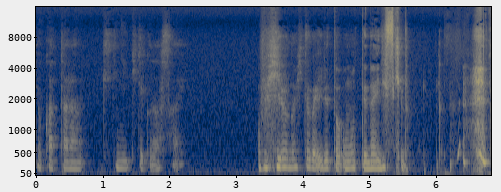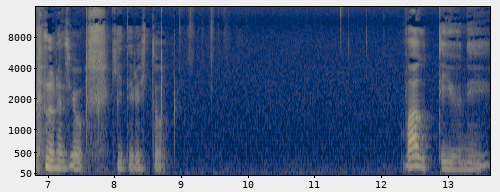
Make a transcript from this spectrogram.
よかったら聞きに来てください。帯広の人がいると思ってないですけど。このラジオ聞いてる人。ワウっていうね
